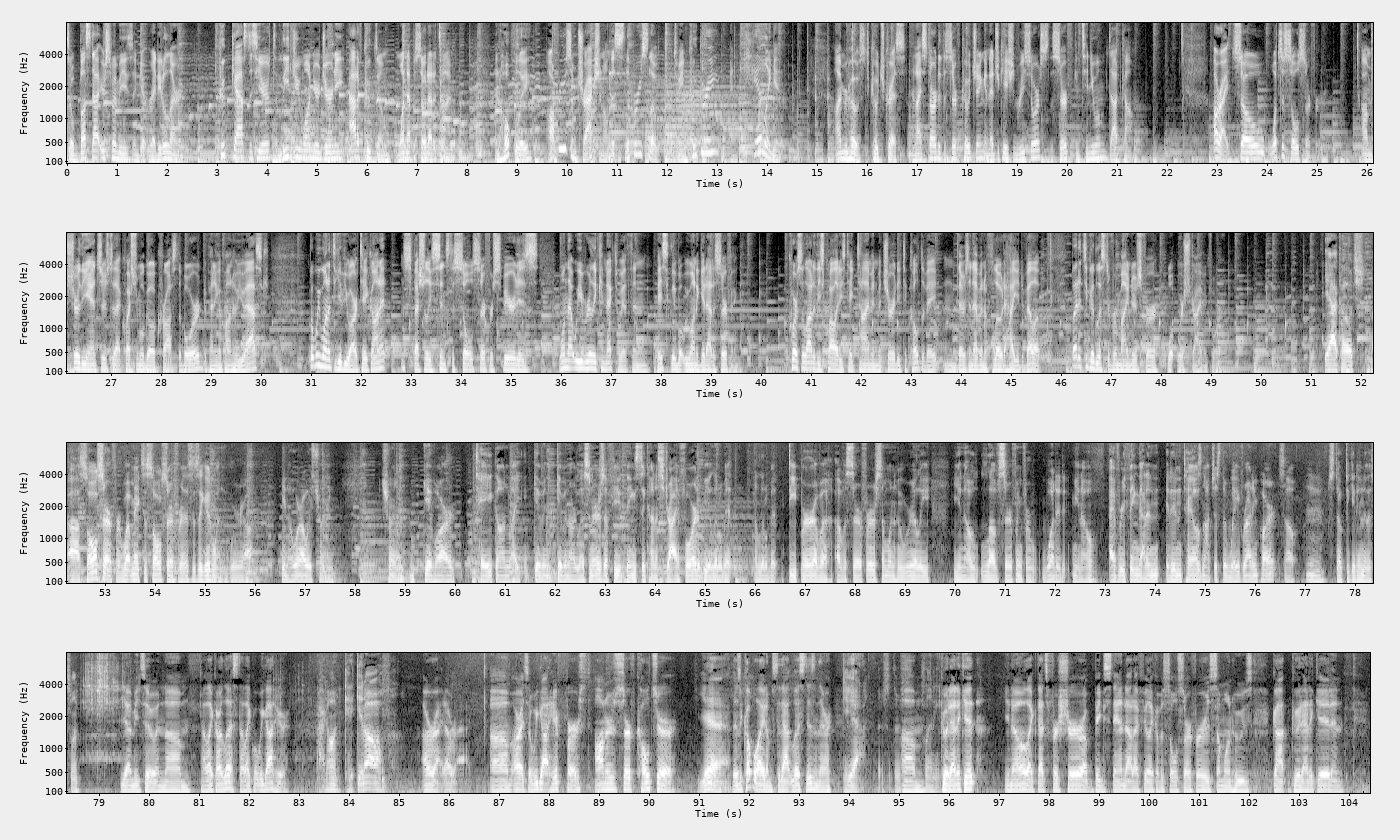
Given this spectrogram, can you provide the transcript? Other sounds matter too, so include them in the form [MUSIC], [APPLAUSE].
So bust out your swimmies and get ready to learn. Kookcast is here to lead you on your journey out of kookdom one episode at a time. And hopefully, offer you some traction on this slippery slope between kookery and killing it. I'm your host, Coach Chris, and I started the surf coaching and education resource, thesurfcontinuum.com. All right, so what's a soul surfer? I'm sure the answers to that question will go across the board depending upon who you ask, but we wanted to give you our take on it, especially since the soul surfer spirit is one that we really connect with and basically what we want to get out of surfing. Of course, a lot of these qualities take time and maturity to cultivate, and there's an ebb and a flow to how you develop, but it's a good list of reminders for what we're striving for. Yeah, coach. Uh, soul surfer. What makes a soul surfer? This is a good one. We're, uh, you know, we're always trying to trying to give our take on like giving giving our listeners a few things to kind of strive for to be a little bit a little bit deeper of a of a surfer, someone who really, you know, loves surfing for what it you know everything that in, it entails, not just the wave riding part. So stoked to get into this one. Yeah, me too. And um, I like our list. I like what we got here. Right on, kick it off. All right, all right. Um, all right, so we got here first honors surf culture. Yeah, there's a couple items to that list, isn't there? Yeah, there's there's Um, plenty. Good etiquette, you know, like that's for sure a big standout. I feel like of a soul surfer is someone who's got good etiquette and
